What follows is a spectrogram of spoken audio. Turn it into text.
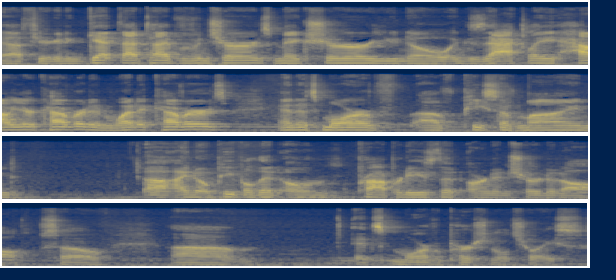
uh, if you're going to get that type of insurance, make sure you know exactly how you're covered and what it covers, and it's more of, of peace of mind uh, I know people that own properties that aren't insured at all. So um, it's more of a personal choice.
